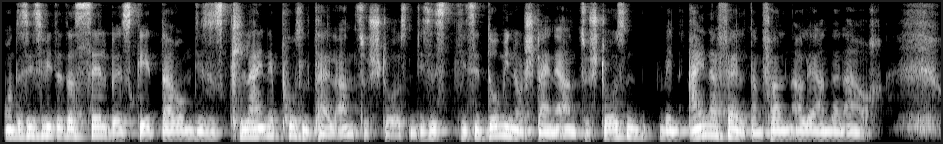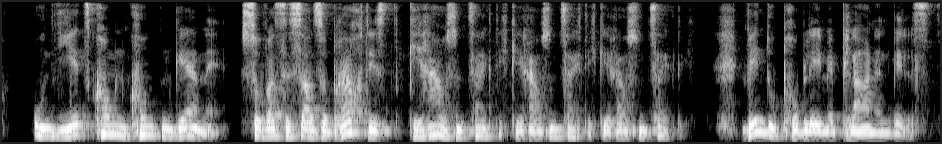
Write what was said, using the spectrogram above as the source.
Und es ist wieder dasselbe. Es geht darum, dieses kleine Puzzleteil anzustoßen, dieses, diese Dominosteine anzustoßen. Wenn einer fällt, dann fallen alle anderen auch. Und jetzt kommen Kunden gerne. So was es also braucht ist, geh raus und zeig dich, geh raus und zeig dich, geh raus und zeig dich. Wenn du Probleme planen willst,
